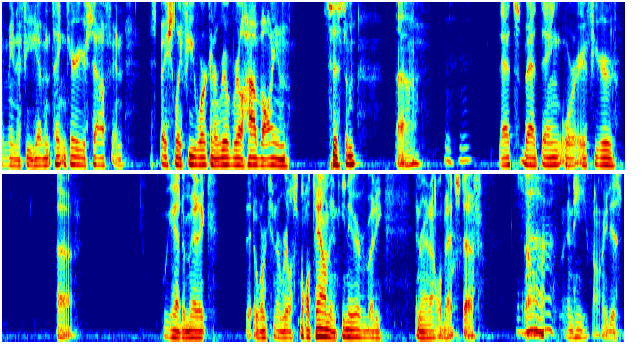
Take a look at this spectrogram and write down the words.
I mean, if you haven't taken care of yourself, and especially if you work in a real, real high volume system, uh, that's a bad thing. Or if you're, uh, we had a medic that worked in a real small town, and he knew everybody and ran all the bad stuff. So, Yeah. and he finally just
